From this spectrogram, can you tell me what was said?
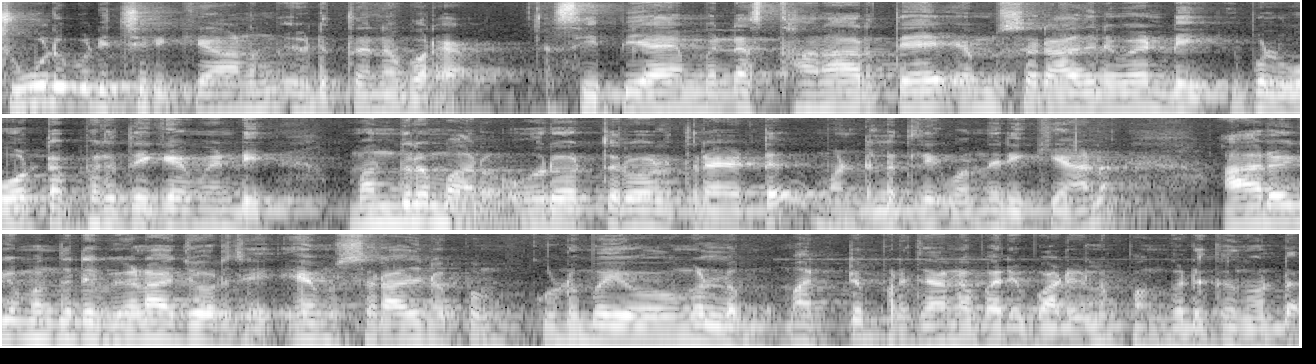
ചൂട് പിടിച്ചിരിക്കുകയാണെന്ന് എടുത്തു തന്നെ പറയാം. സി പി ഐ എമ്മിന്റെ സ്ഥാനാർത്ഥിയെ എം സ്വരാജിന് വേണ്ടി ഇപ്പോൾ വോട്ട് അഭ്യർത്ഥിക്കാൻ വേണ്ടി മന്ത്രിമാർ ഓരോരുത്തരോരുത്തരായിട്ട് മണ്ഡലത്തിലേക്ക് വന്നിരിക്കുകയാണ്. ആരോഗ്യമന്ത്രി വീണ ജോർജ് എം സ്വരാജിനൊപ്പം കുടുംബയോഗങ്ങളിലും മറ്റ് പ്രചാരണ പരിപാടികളിലും പങ്കെടുക്കുന്നുണ്ട്.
